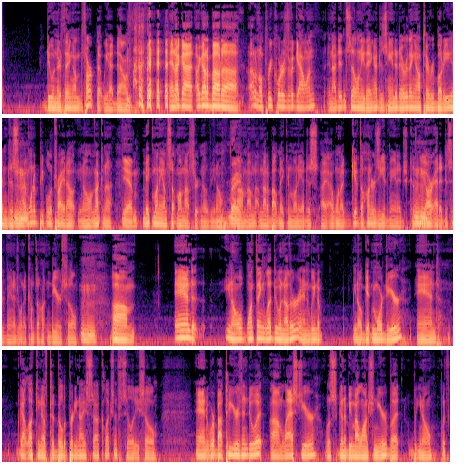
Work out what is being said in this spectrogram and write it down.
doing their thing on the tarp that we had down. and I got I got about uh I don't know three quarters of a gallon, and I didn't sell anything. I just handed everything out to everybody, and just I wanted people to try it out. You know, I'm not gonna Yeah. make money on something I'm not certain of. You know, Right. Um, I'm, not, I'm not about making money. I just I, I want to give the hunters the advantage because we are at a disadvantage when it comes to hunting deer. So, Mm-hmm. um, and you know, one thing led to another, and we ended up, you know, getting more deer, and got lucky enough to build a pretty nice uh, collection facility. So, and we're about two years into it. Um, last year was going to be my launching year, but you know, with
